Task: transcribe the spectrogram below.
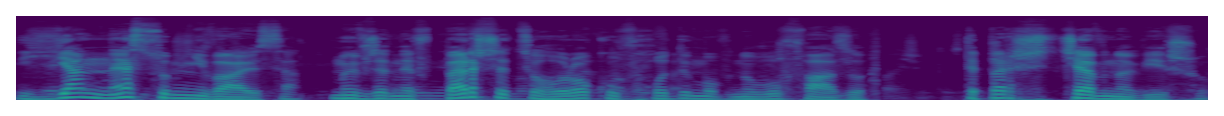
Я не сумніваюся. Ми вже не вперше цього року входимо в нову фазу. Тепер ще в новішу.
